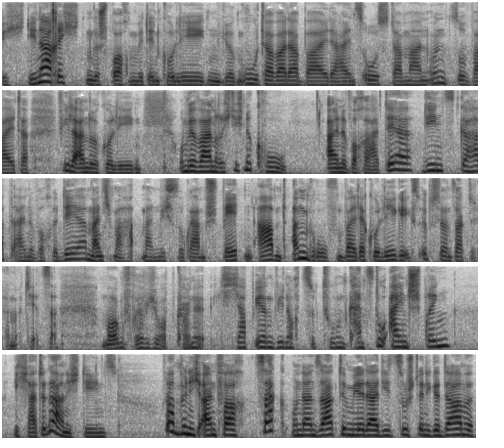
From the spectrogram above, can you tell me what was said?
ich die Nachrichten gesprochen mit den Kollegen. Jürgen Uter war dabei, der Heinz Ostermann und so weiter. Viele andere Kollegen. Und wir waren richtig eine Crew. Eine Woche hat der Dienst gehabt, eine Woche der. Manchmal hat man mich sogar am späten Abend angerufen, weil der Kollege XY sagte, mal jetzt, morgen früh habe ich überhaupt keine, ich habe irgendwie noch zu tun. Kannst du einspringen? Ich hatte gar nicht Dienst. Dann bin ich einfach, zack, und dann sagte mir da die zuständige Dame,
